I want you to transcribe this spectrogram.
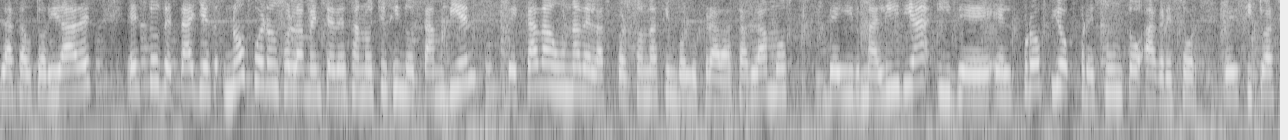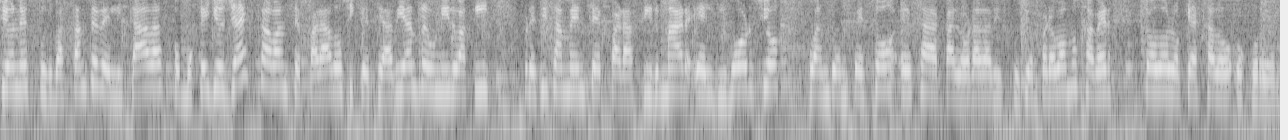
las autoridades. Estos detalles no fueron solamente de esa noche, sino también de cada una de las personas involucradas. Hablamos de Irma Lidia y de el propio presunto agresor. Eh, situaciones pues bastante delicadas, como que ellos ya estaban separados y que se habían reunido aquí precisamente para firmar el divorcio cuando empezó esa acalorada discusión. Pero vamos a ver todo lo que ha estado ocurriendo.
